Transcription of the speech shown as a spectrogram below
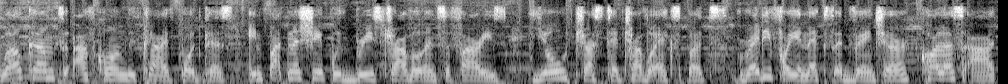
Welcome to AFCON with Clive podcast in partnership with Breeze Travel and Safaris, your trusted travel experts. Ready for your next adventure? Call us at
